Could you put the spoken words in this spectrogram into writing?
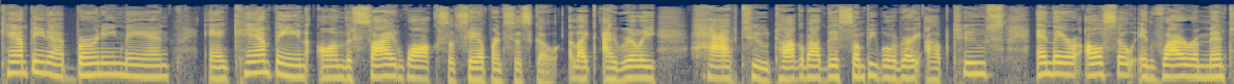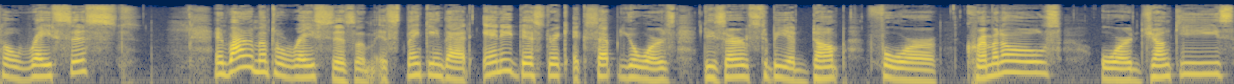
camping at Burning Man and camping on the sidewalks of San Francisco. Like, I really have to talk about this. Some people are very obtuse, and they are also environmental racists. Environmental racism is thinking that any district except yours deserves to be a dump for criminals or junkies,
